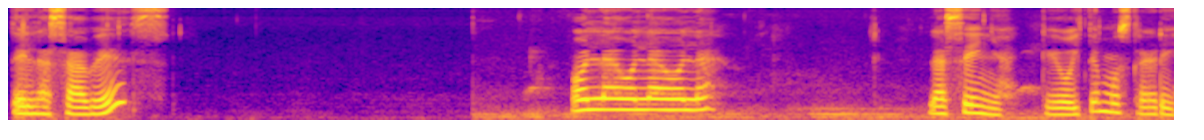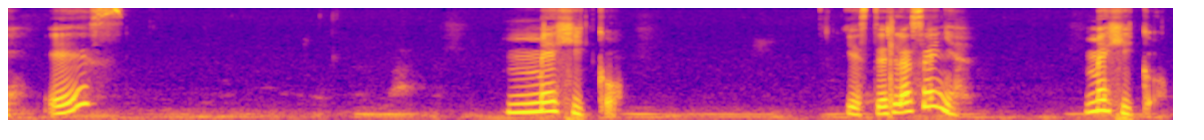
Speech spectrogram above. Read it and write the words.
¿Te la sabes? Hola, hola, hola. La seña que hoy te mostraré es México. Y esta es la seña. México.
